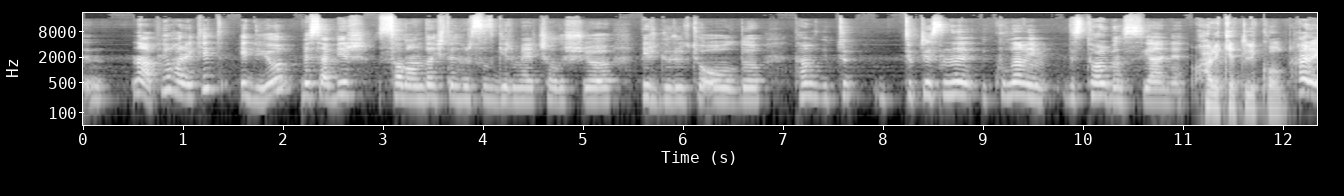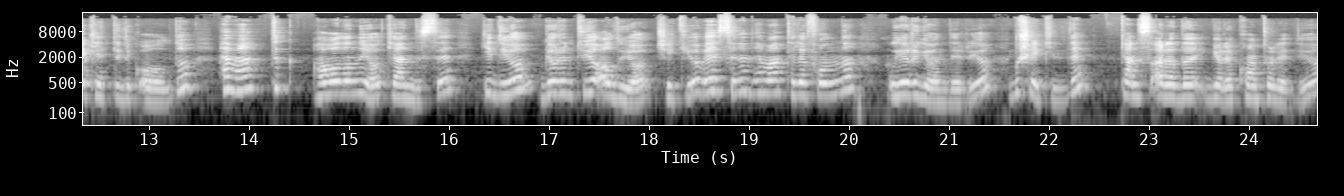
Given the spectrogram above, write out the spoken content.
e, ne yapıyor? Hareket ediyor. Mesela bir salonda işte hırsız girmeye çalışıyor. Bir gürültü oldu. Tam Tü- Türkçesini kullanmayayım. Disturbance yani. Hareketlilik oldu. Hareketlilik oldu. Hemen tık havalanıyor kendisi. Gidiyor, görüntüyü alıyor, çekiyor ve senin hemen telefonuna uyarı gönderiyor. Bu şekilde kendisi arada göre kontrol ediyor.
